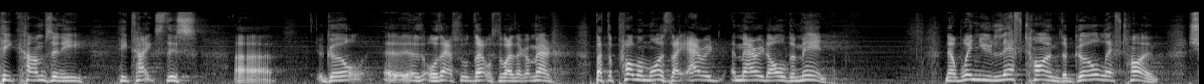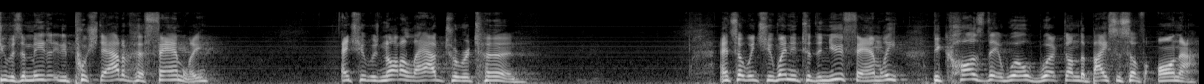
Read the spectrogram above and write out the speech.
he comes and he, he takes this uh, girl, uh, or that's, that was the way they got married. But the problem was they married, married older men. Now, when you left home, the girl left home, she was immediately pushed out of her family and she was not allowed to return. And so when she went into the new family, because their world worked on the basis of honour,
